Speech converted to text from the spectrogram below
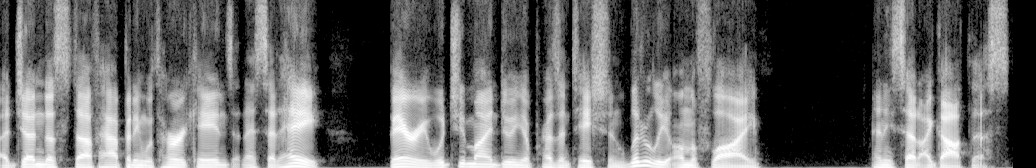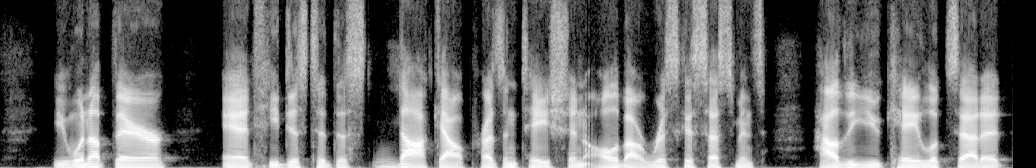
agenda stuff happening with hurricanes, and I said, hey. Barry, would you mind doing a presentation literally on the fly? And he said, I got this. He went up there and he just did this knockout presentation all about risk assessments, how the UK looks at it,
